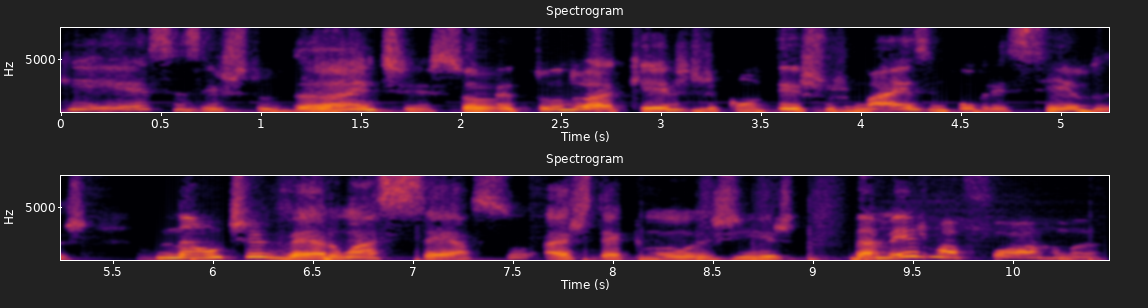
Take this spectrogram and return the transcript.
que esses estudantes, sobretudo aqueles de contextos mais empobrecidos, não tiveram acesso às tecnologias da mesma forma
